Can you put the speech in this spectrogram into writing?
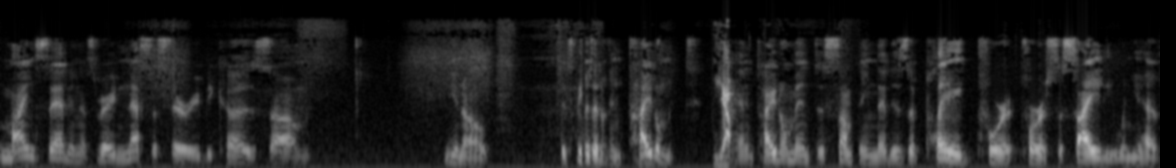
mindset, and it's very necessary because, um, you know, it's the opposite of entitlement. Yep. And entitlement is something that is a plague for for a society when you have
